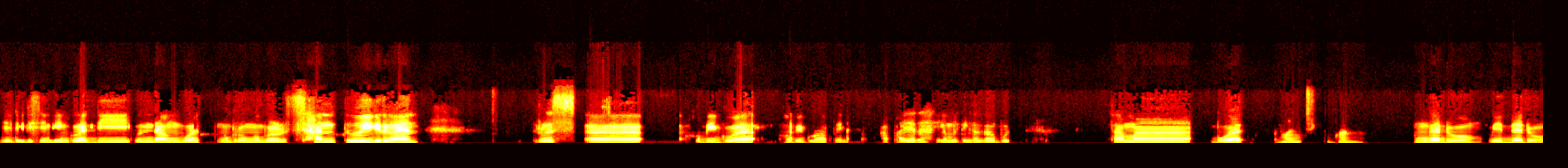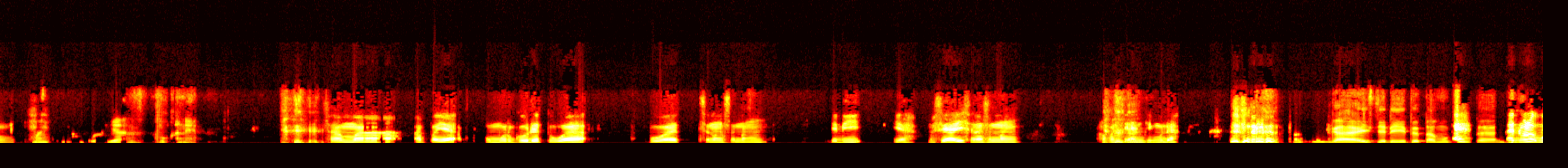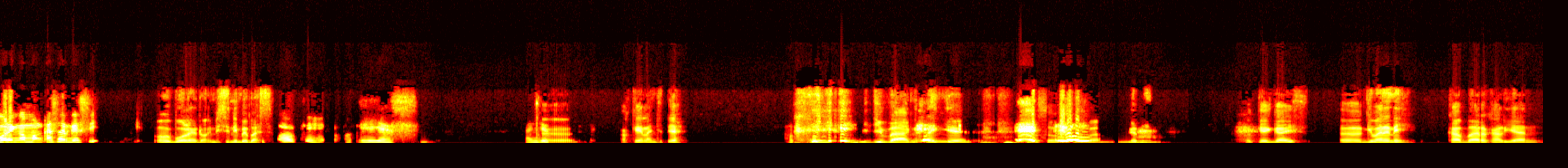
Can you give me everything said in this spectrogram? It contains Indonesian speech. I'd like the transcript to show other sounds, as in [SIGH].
Jadi di sini gue diundang buat ngobrol-ngobrol santuy gitu kan. Terus eh hobi gue, hobi gue apa ya? Apa aja dah, yang penting gak gabut. Sama buat Mancing bukan. enggak dong, beda dong. Mancing kemudian bukan ya. [LAUGHS] Sama apa ya? Umur gue udah tua buat seneng-seneng. Jadi ya masih aja seneng-seneng. Apa sih anjing udah. [LAUGHS] Terus, guys, jadi itu tamu Eh, kita. tadi dulu boleh ngomong kasar gak sih? Oh, boleh dong. Di sini bebas. Oke, oke, yes. Lanjut. Eh, Oke, lanjut ya. Oke. [LAUGHS] Jijik banget anjir. Sosok banget. Oke, guys. Eh, gimana nih kabar kalian?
